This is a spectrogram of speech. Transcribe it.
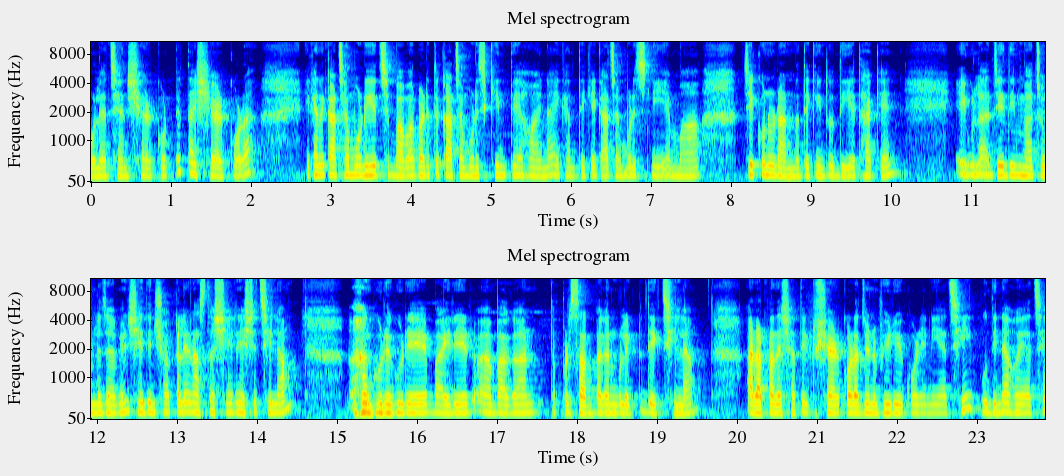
বলেছেন শেয়ার করতে, তাই শেয়ার করা। এখানে কাঁচামরিচ, বাবার বাড়িতে কাঁচামরিচ কিনতে হয় না। এখান থেকে কাঁচামরিচ নিয়ে মা যে কোনো রান্নাতে কিন্তু দিয়ে থাকেন। এগুলা যেদিন মা চলে যাবেন, সেদিন সকালে নাস্তা সেরে এসেছিলাম। ঘুরে ঘুরে বাইরের বাগান, তারপর সাত বাগানগুলো একটু দেখছিলাম। আর আপনাদের সাথে একটু শেয়ার করার জন্য ভিডিও করে নিয়েছি। পুদিনা হয়েছে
